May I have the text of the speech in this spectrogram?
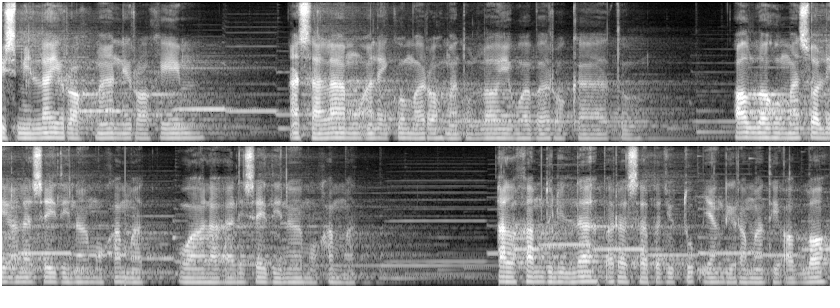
Bismillahirrahmanirrahim. Assalamualaikum warahmatullahi wabarakatuh. Allahumma sholli ala Sayyidina Muhammad wa ala ali Sayyidina Muhammad. Alhamdulillah para sahabat YouTube yang dirahmati Allah.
